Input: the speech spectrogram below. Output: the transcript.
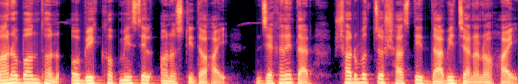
মানববন্ধন ও বিক্ষোভ মিছিল অনুষ্ঠিত হয়, যেখানে তার সর্বোচ্চ শাস্তির দাবি জানানো হয়।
